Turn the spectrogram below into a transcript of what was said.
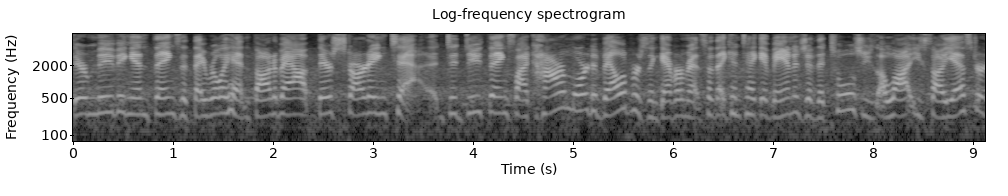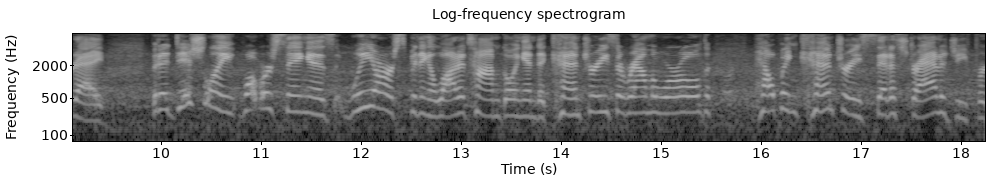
They're moving in things that they really hadn't thought about. They're starting to, to do things like hire more developers in government so they can take advantage of the tools you, a lot you saw yesterday. But additionally, what we're seeing is we are spending a lot of time going into countries around the world, helping countries set a strategy for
